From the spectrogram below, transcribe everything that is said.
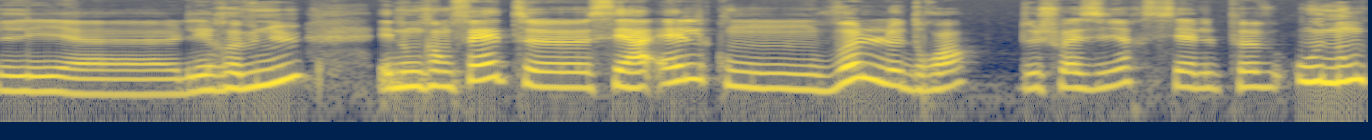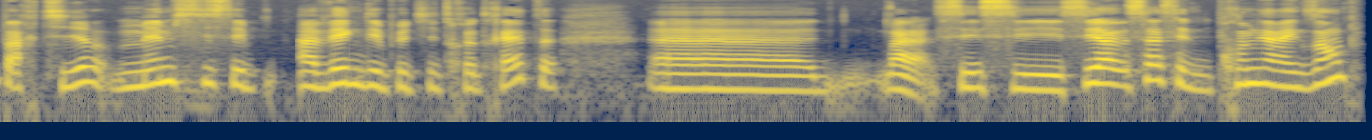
les, les revenus. Et donc, en fait, c'est à elles qu'on vole le droit de choisir si elles peuvent ou non partir, même si c'est avec des petites retraites. Euh, voilà, c'est, ça c'est le premier exemple.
